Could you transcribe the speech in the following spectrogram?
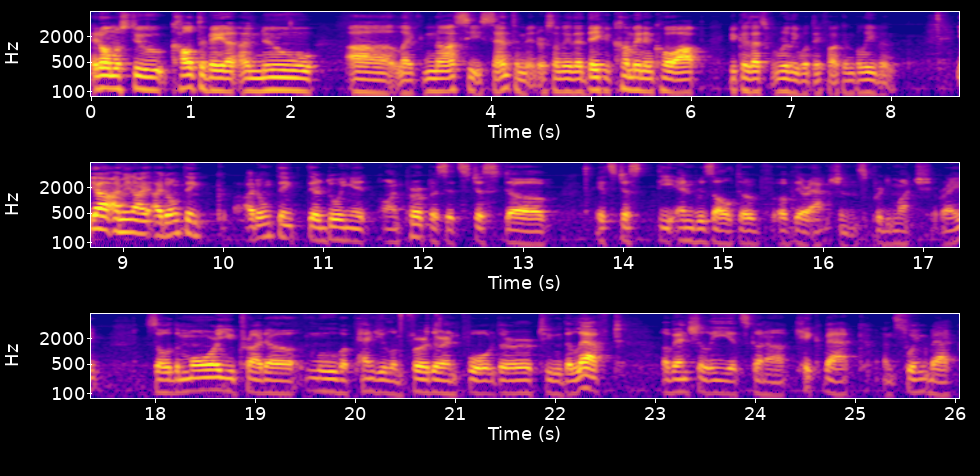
and almost to cultivate a, a new uh, like Nazi sentiment or something that they could come in and co-opt because that's really what they fucking believe in. Yeah, I mean, I, I don't think I don't think they're doing it on purpose. It's just uh, it's just the end result of, of their actions, pretty much, right? So the more you try to move a pendulum further and further to the left, eventually it's gonna kick back and swing back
